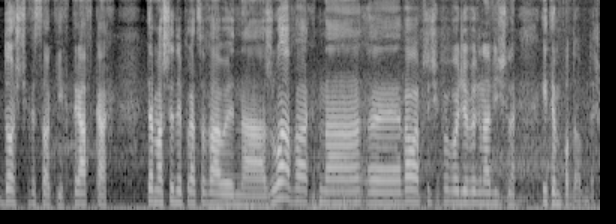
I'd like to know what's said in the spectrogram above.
dość wysokich trawkach. Te maszyny pracowały na żuławach, na e, wałach przeciwpowodziowych na Wiśle i tym podobnych.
